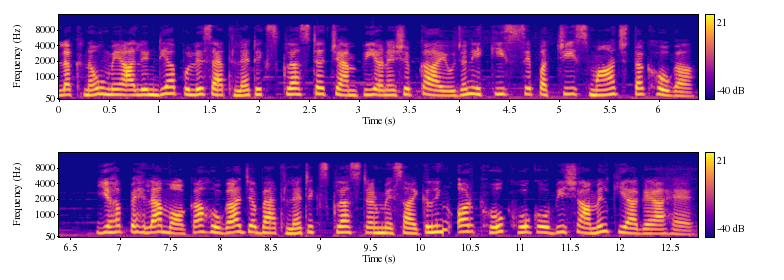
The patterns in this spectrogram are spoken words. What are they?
लखनऊ में all India police athletics cluster championship का आयोजन 21 से 25 मार्च तक होगा। यह पहला मौका होगा जब एथलेटिक्स क्लस्टर में साइकिलिंग और खो खो को भी शामिल किया गया है।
